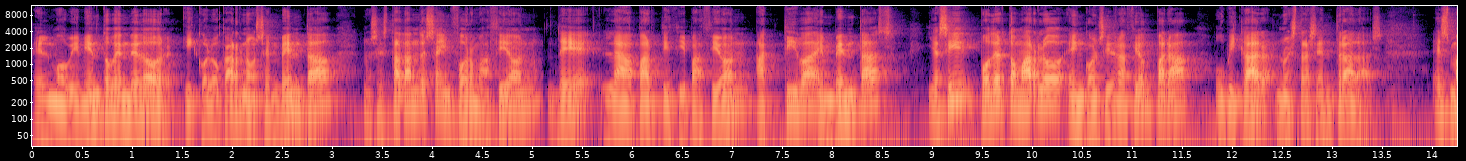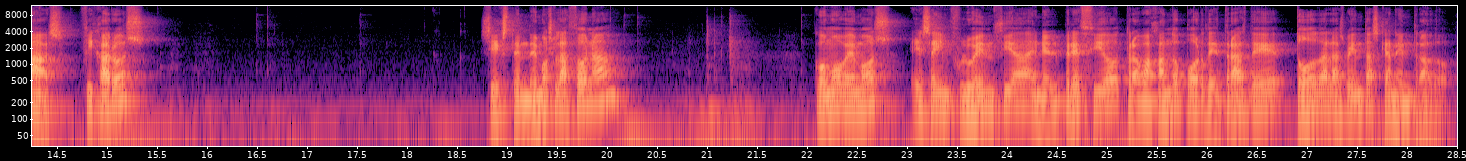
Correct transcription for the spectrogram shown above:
el movimiento vendedor y colocarnos en venta, nos está dando esa información de la participación activa en ventas y así poder tomarlo en consideración para ubicar nuestras entradas. Es más, fijaros, si extendemos la zona, cómo vemos esa influencia en el precio trabajando por detrás de todas las ventas que han entrado.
